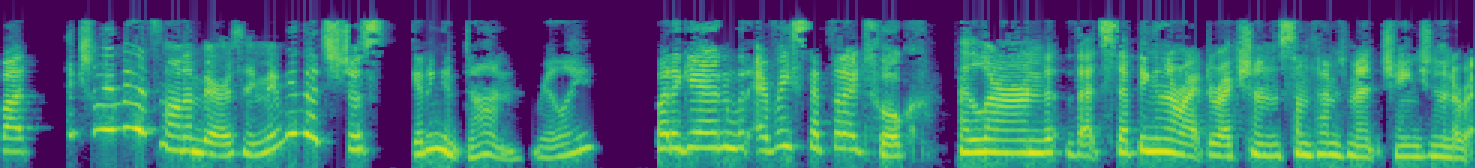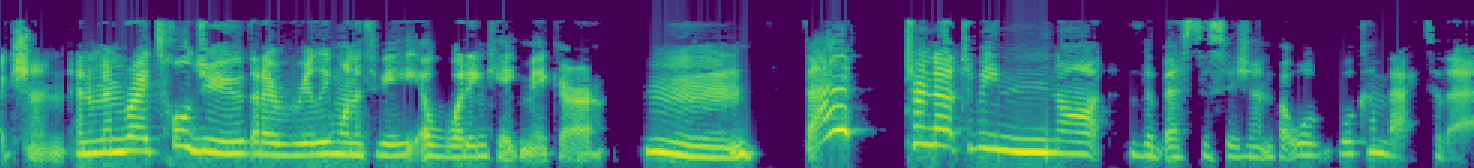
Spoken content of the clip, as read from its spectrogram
But actually, maybe that's not embarrassing. Maybe that's just getting it done, really. But again, with every step that I took, I learned that stepping in the right direction sometimes meant changing the direction. And remember I told you that I really wanted to be a wedding cake maker. Hmm. That turned out to be not the best decision, but we'll, we'll come back to that.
